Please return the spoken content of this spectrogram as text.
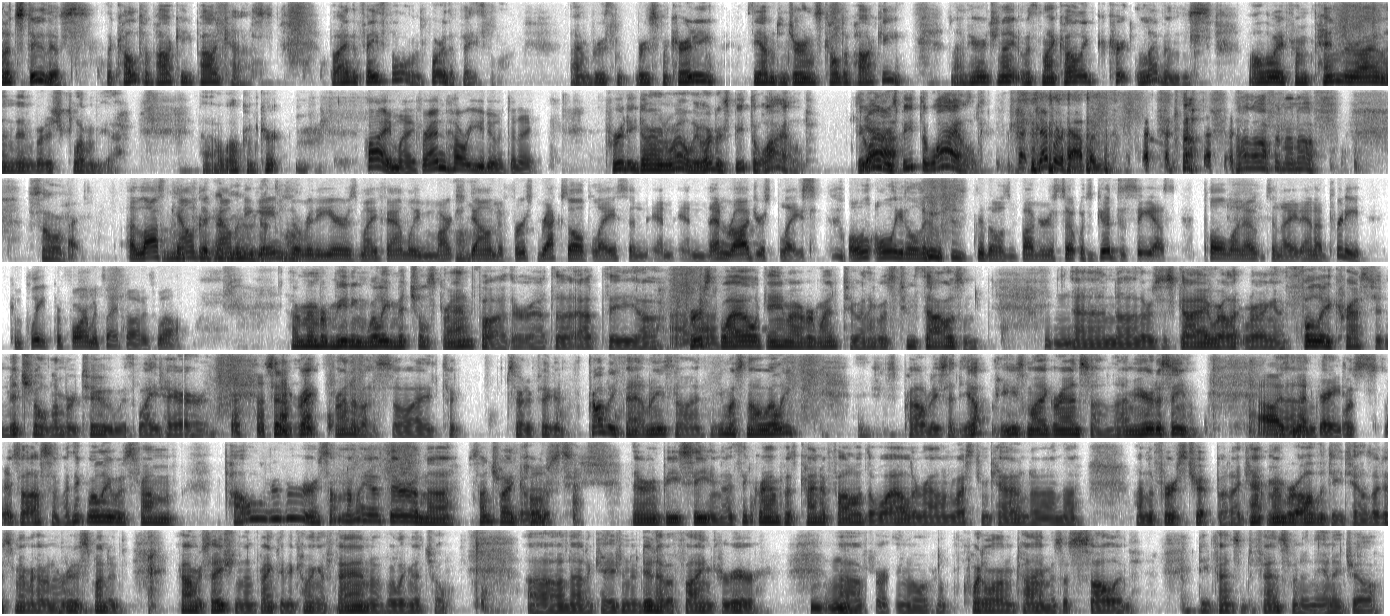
Let's do this. The Cult of Hockey podcast by the faithful and for the faithful. I'm Bruce, Bruce McCurdy, the Edmonton Journal's Cult of Hockey, and I'm here tonight with my colleague Kurt Leavins, all the way from Pender Island in British Columbia. Uh, welcome, Kurt. Hi, my friend. How are you doing tonight? Pretty darn well. The Oilers beat the Wild. The Yeah. Oilers beat the Wild. That never happened. Not often enough. So I lost I'm count of how many mood at the games over the years my family marched Oh. down to first Rexall Place and and and then Rogers Place, only to lose to those buggers. So it was good to see us pull one out tonight, and a pretty complete performance, I thought as well. I remember meeting Willie Mitchell's grandfather at the at the uh, Ah. first Wild game I ever went to. I think it was 2000, Mhm. and uh, there was this guy wearing a fully crested Mitchell number two with white hair, sitting right in front of us. So I took sort of figured probably family. So I, you must know Willie. And he proudly said, "Yep, he's my grandson. I'm here to see him." Oh, isn't that great? It was, it was awesome. I think Willie was from Powell River or something way out there on the Sunshine Mhm. Coast there in BC. And I think Grandpa kind of followed the wild around Western Canada on the on the first trip, but I can't remember all the details. I just remember having a really splendid conversation and frankly becoming a fan of Willie Mitchell uh, on that occasion, who did have a fine career Mhm. uh, for you know quite a long time as a solid defensive defenseman in the NHL.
